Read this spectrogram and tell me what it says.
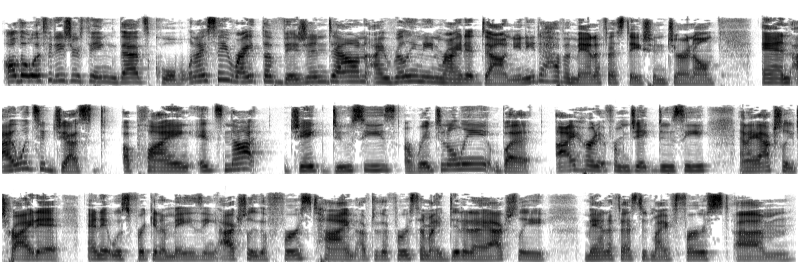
although if it is your thing, that's cool. But when I say write the vision down, I really mean write it down. You need to have a manifestation journal. And I would suggest applying, it's not Jake Ducey's originally, but I heard it from Jake Ducey and I actually tried it and it was freaking amazing. Actually, the first time, after the first time I did it, I actually manifested my first um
